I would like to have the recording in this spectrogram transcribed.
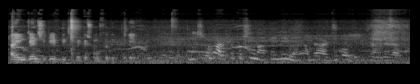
তার ইন্টেন্সিটির দিক থেকে সমস্ত দিক ভাস্করদা আরেকটা প্রশ্ন না করলেই নয় আমরা আর্জি কর দেখেছি আমাদের রাজ্যে।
